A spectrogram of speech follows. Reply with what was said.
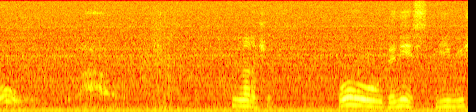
Oo. Wow. Lan aşağı. Oo deniz iyiymiş.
